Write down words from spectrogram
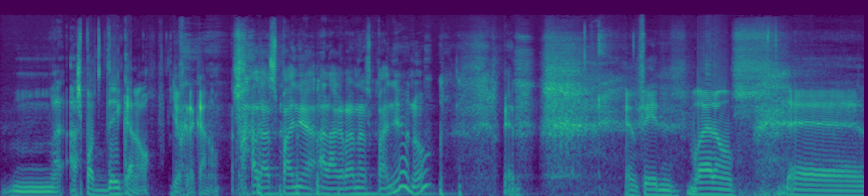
mm, Es pot dir que no, jo crec que no. A l'Espanya, a la gran Espanya, no? Bien. En fin, bueno... Eh,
